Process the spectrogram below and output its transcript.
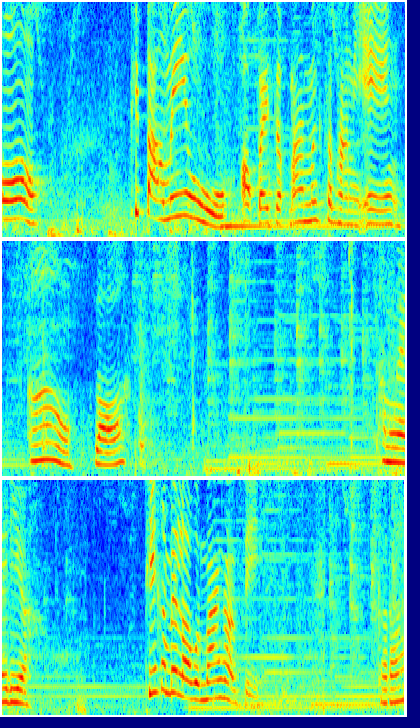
พี่โมพี่เปาไม่อยู่ ออกไปจากบ้านเมื่อสักพักนี้เอง อ้าวเหรอทำไงดีอะพี่ขึ้นไปรอบนบ้านก่อนสิ ก็ได้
